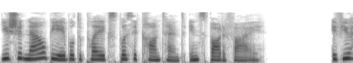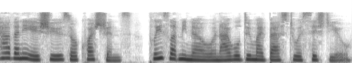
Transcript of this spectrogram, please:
You should now be able to play explicit content in Spotify. If you have any issues or questions, please let me know and I will do my best to assist you.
